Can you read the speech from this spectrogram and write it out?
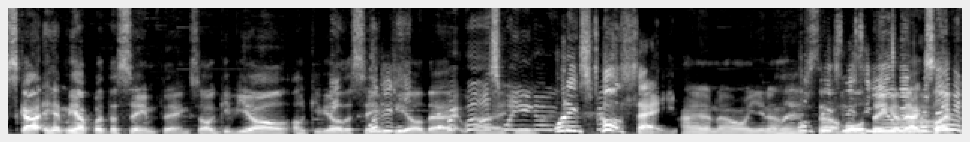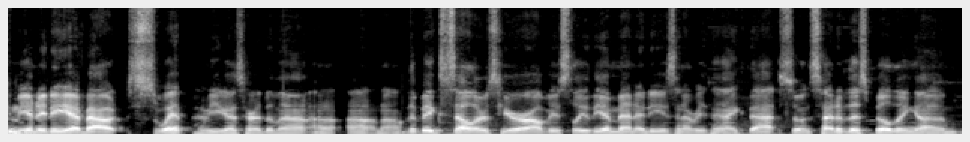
Scott hit me up with the same thing, so I'll give you all. I'll give you all the same did he- deal that. Wait, what else uh, were he- you going? What did Scott say? I don't know. You know, there's What that whole thing of the in X Life community about SWIP. Have you guys heard of that? I don't, I don't know. The big sellers here are obviously the amenities and everything like that. So inside of this building, um,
